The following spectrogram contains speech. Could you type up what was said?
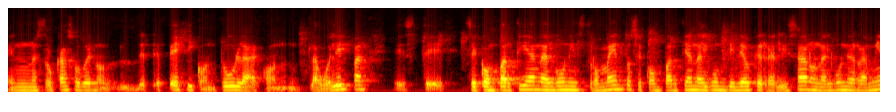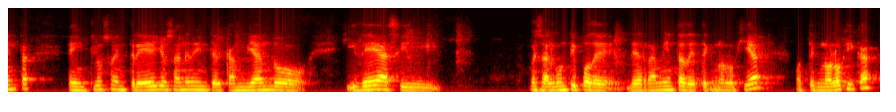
en nuestro caso, bueno, de Tepeji, con Tula, con Tlahuelilpan, este, se compartían algún instrumento, se compartían algún video que realizaron, alguna herramienta, e incluso entre ellos han ido intercambiando ideas y pues algún tipo de, de herramienta de tecnología o tecnológica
